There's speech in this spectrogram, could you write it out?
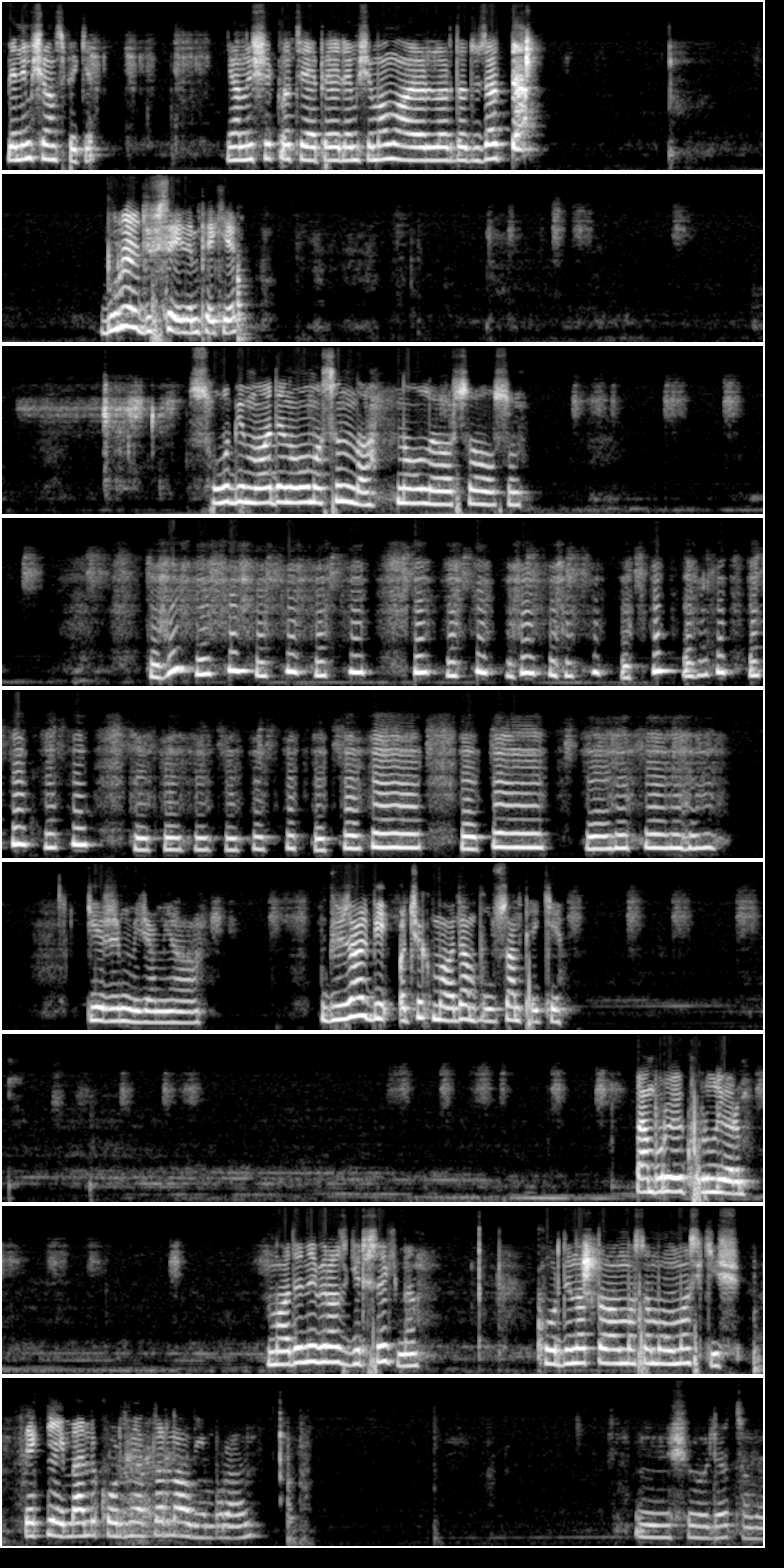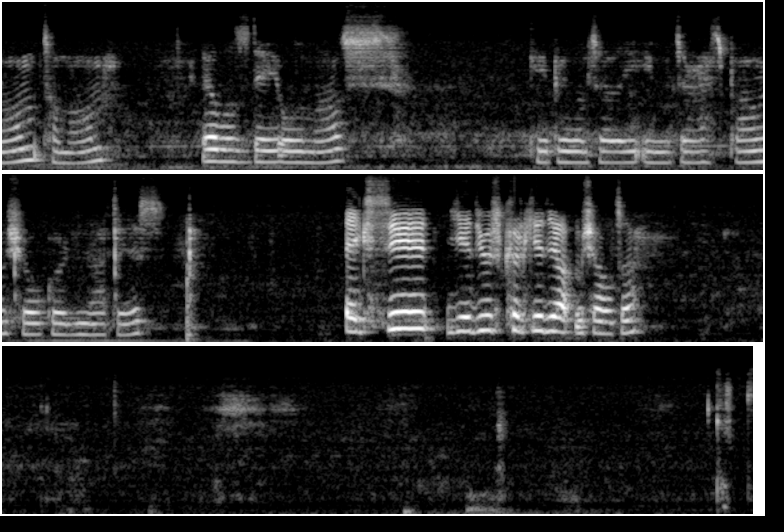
Benim şans peki. Yanlışlıkla TP'lemişim ama ayarları da düzeltti. Buraya düşseydim peki. Solu bir maden olmasın da ne oluyorsa olsun. Girmeyeceğim ya. Güzel bir açık maden bulsam peki. Ben buraya kuruluyorum. Madene biraz girsek mi? Koordinat da almasam olmaz ki. Bekleyin ben bir koordinatlarını alayım buranın. Hmm, şöyle tamam tamam. Levels day olmaz. Keep inventory inventory spawn show coordinates. Eksi 747 66.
